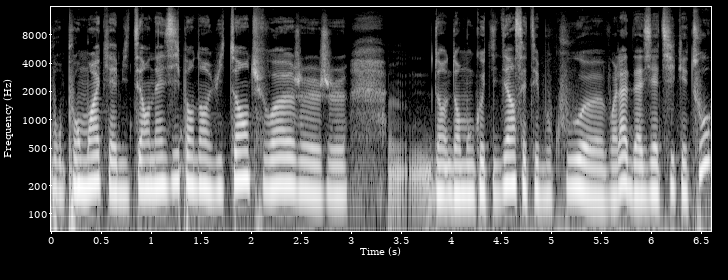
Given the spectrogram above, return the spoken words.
pour, pour moi qui habitais en Asie pendant 8 ans, tu vois, je, je- dans, dans mon quotidien, c'était beaucoup euh, voilà, d'asiatiques et tout.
